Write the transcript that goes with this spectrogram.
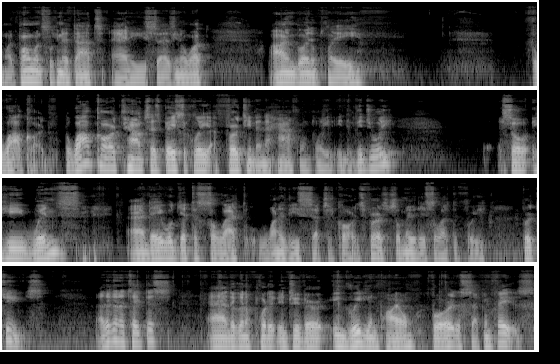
my opponent's looking at that, and he says, you know what? I'm going to play the wild card. The wild card counts as basically a 13 and a half when played individually. So he wins, and they will get to select one of these sets of cards first. So maybe they selected three 13s. And they're going to take this and they're going to put it into their ingredient pile for the second phase.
